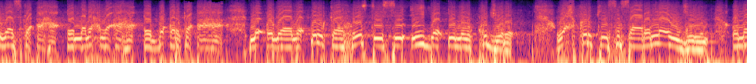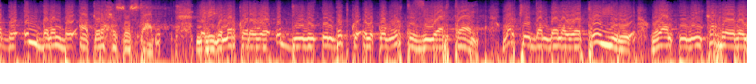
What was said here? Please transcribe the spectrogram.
ogaaska ahaa ee madaxda ahaa ee boqorka ahaa la ogaada dhulka hoostiisii ciidda inuu ku jiro wax korkiisa saaran ma ay jirin. Ummaddu in badan bay aakhiro xusuustaan. Nebiga marka hore waa u diiday in dadku ay qubuurta siyaartaan markii dambena waatuu yidhi waan idinka reebay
